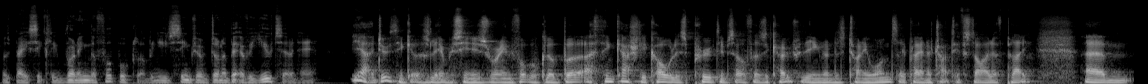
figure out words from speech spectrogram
was basically running the football club, and you seem to have done a bit of a U-turn here. Yeah, I do think it was Liam Rosenior who's running the football club, but I think Ashley Cole has proved himself as a coach for the England under 21s. They play an attractive style of play. Um,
